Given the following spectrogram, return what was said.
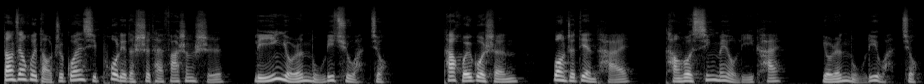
当将会导致关系破裂的事态发生时，理应有人努力去挽救。他回过神，望着电台，倘若心没有离开，有人努力挽救。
